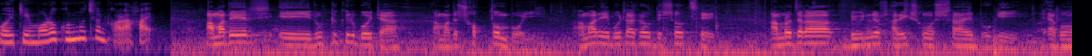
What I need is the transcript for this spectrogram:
বইটির মোড়ক উন্মোচন করা হয়। আমাদের এই রুটটুকির বইটা আমাদের সপ্তম বই। আমার এই বইটা রাখার উদ্দেশ্য হচ্ছে আমরা যারা বিভিন্ন শারীরিক সমস্যায় ভুগি এবং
